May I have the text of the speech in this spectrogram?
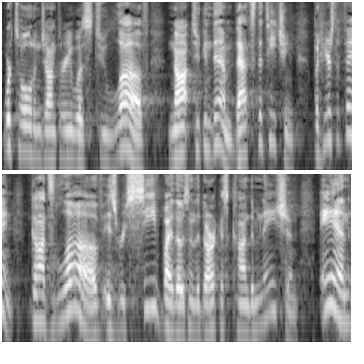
we're told in John 3, was to love, not to condemn. That's the teaching. But here's the thing God's love is received by those in the darkest condemnation. And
